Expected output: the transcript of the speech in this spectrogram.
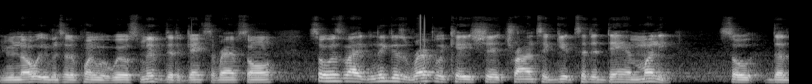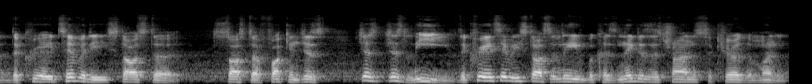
you know, even to the point where Will Smith did a gangster rap song. So it's like niggas replicate shit trying to get to the damn money. So the the creativity starts to starts to fucking just just just leave. The creativity starts to leave because niggas is trying to secure the money.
